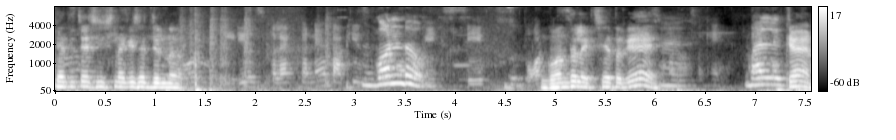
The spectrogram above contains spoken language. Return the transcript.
খেতে চাইছিস না কিসের জন্য? গন্ধ। গন্ধ লেগছে তোকে? হ্যাঁ। ভালো লাগছে। কেন?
